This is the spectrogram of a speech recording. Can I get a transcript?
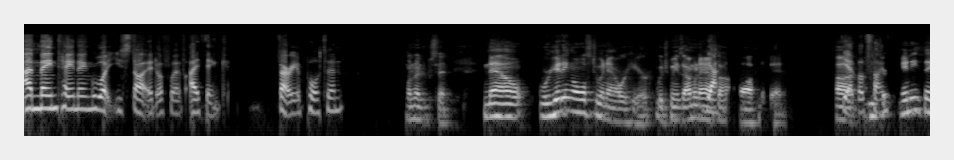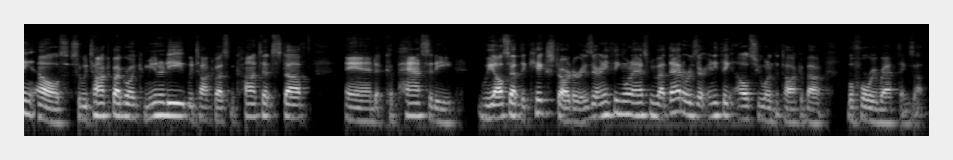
and maintaining what you started off with, I think, very important. One hundred percent. Now we're getting almost to an hour here, which means I'm going to have Yeah. to hop off in a bit. Uh, Yeah, that's fine. anything else? So we talked about growing community. We talked about some content stuff and capacity. We also have the Kickstarter. Is there anything you want to ask me about that, or is there anything else you wanted to talk about before we wrap things up?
